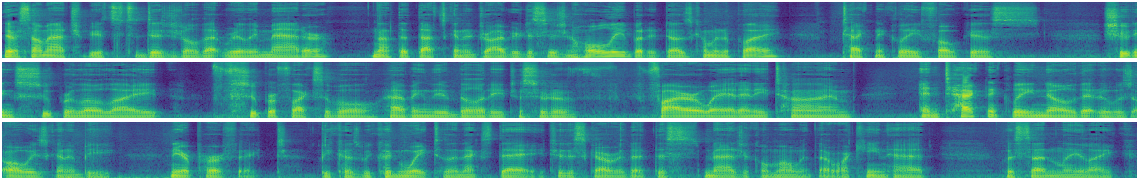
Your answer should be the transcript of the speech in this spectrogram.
there are some attributes to digital that really matter. Not that that's going to drive your decision wholly, but it does come into play. Technically, focus, shooting super low light, super flexible, having the ability to sort of fire away at any time, and technically know that it was always going to be near perfect because we couldn't wait till the next day to discover that this magical moment that Joaquin had was suddenly like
